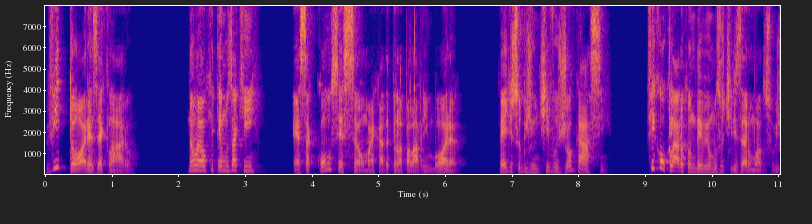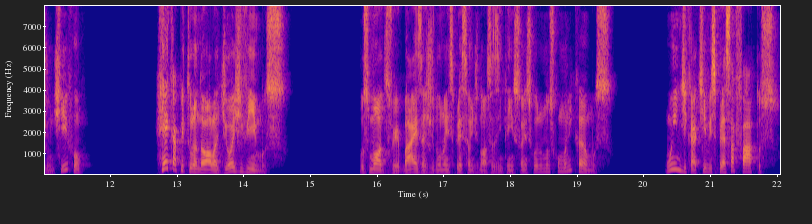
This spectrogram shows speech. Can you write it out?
Vitórias, é claro. Não é o que temos aqui. Essa concessão, marcada pela palavra embora, pede o subjuntivo jogasse. Ficou claro quando devemos utilizar o modo subjuntivo? Recapitulando a aula de hoje, vimos os modos verbais ajudam na expressão de nossas intenções quando nos comunicamos. O indicativo expressa fatos.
